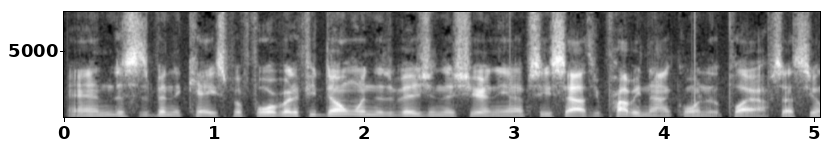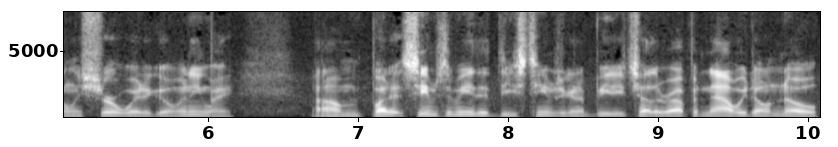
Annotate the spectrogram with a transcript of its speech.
and this has been the case before. But if you don't win the division this year in the NFC South, you're probably not going to the playoffs. That's the only sure way to go anyway. Um, but it seems to me that these teams are going to beat each other up, and now we don't know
